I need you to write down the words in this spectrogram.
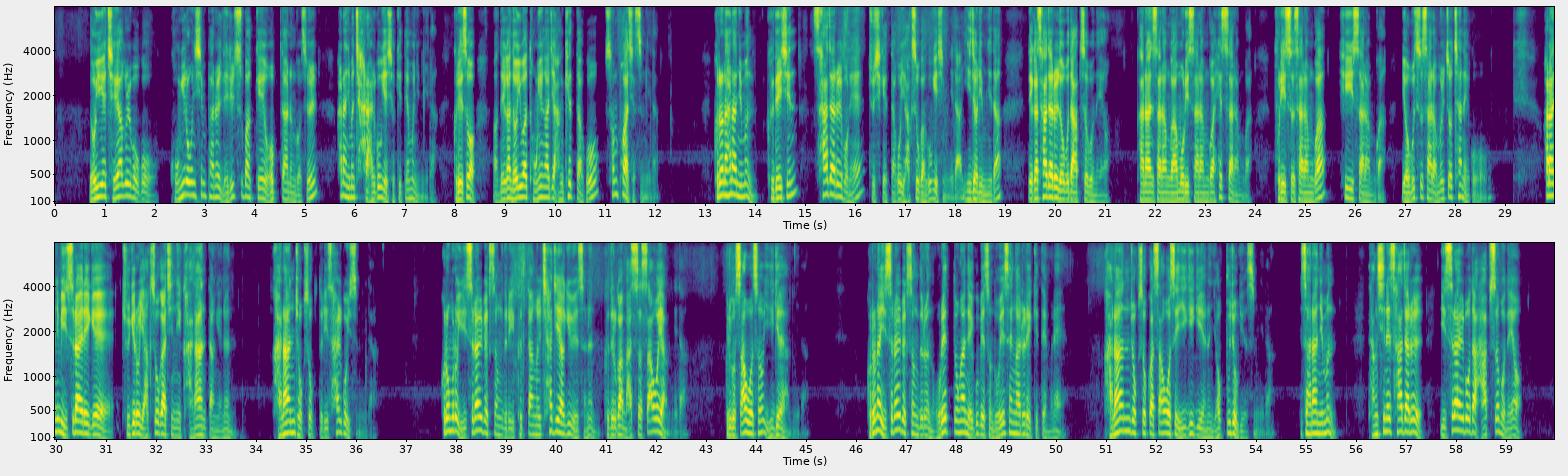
너희의 죄악을 보고 공의로운 심판을 내릴 수밖에 없다는 것을 하나님은 잘 알고 계셨기 때문입니다. 그래서 어, 내가 너희와 동행하지 않겠다고 선포하셨습니다. 그러나 하나님은 그 대신 사자를 보내 주시겠다고 약속하고 계십니다. 2절입니다. 내가 사자를 너보다 앞서 보내어 가나안 사람과 아모리 사람과 헷 사람과 브리스 사람과 히 사람과 여부스 사람을 쫓아내고 하나님이 이스라엘에게 주기로 약속하신 이 가나안 땅에는 가나안 족속들이 살고 있습니다. 그러므로 이스라엘 백성들이 그 땅을 차지하기 위해서는 그들과 맞서 싸워야 합니다. 그리고 싸워서 이겨야 합니다. 그러나 이스라엘 백성들은 오랫동안 애굽에서 노예 생활을 했기 때문에 가나안 족속과 싸워서 이기기에는 역부족이었습니다. 그래서 하나님은 당신의 사자를 이스라엘보다 앞서 보내어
